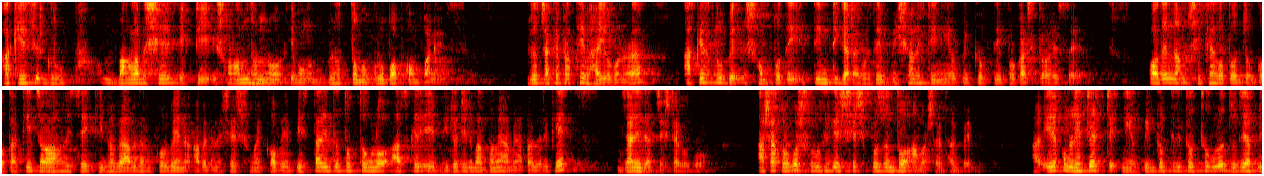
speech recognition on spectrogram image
আকিজ গ্রুপ বাংলাদেশের একটি স্বনামধন্য এবং বৃহত্তম গ্রুপ অফ কোম্পানিজ প্রিয় চাকরিপ্রার্থী ভাই ও বোনেরা আকিজ গ্রুপে সম্প্রতি তিনটি ক্যাটাগরিতে বিশাল একটি নিয়োগ বিজ্ঞপ্তি প্রকাশিত হয়েছে। পদের নাম, শিক্ষাগত যোগ্যতা কি চাওয়া হয়েছে, কীভাবে আবেদন করবেন, আবেদনের শেষ সময় কবে, বিস্তারিত তথ্যগুলো আজকের এই ভিডিওটির মাধ্যমে আমি আপনাদেরকে জানিয়ে দেওয়ার চেষ্টা করব। আশা করব শুরু থেকে শেষ পর্যন্ত আমার সাথে থাকবেন। আর এরকম লেটেস্ট নিয়োগ বিজ্ঞপ্তির তথ্যগুলো যদি আপনি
